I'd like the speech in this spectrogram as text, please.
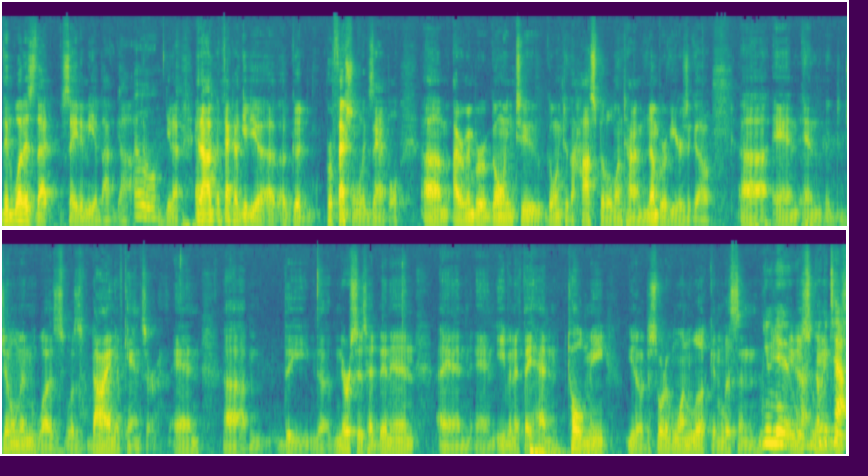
then what does that say to me about God? Oh, you know. And I'll, in fact, I'll give you a, a good professional example. Um, I remember going to going to the hospital one time a number of years ago, uh, and and a gentleman was was dying of cancer, and um, the the nurses had been in, and and even if they hadn't told me, you know, just sort of one look and listen, you, you knew. You just, I mean, this,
